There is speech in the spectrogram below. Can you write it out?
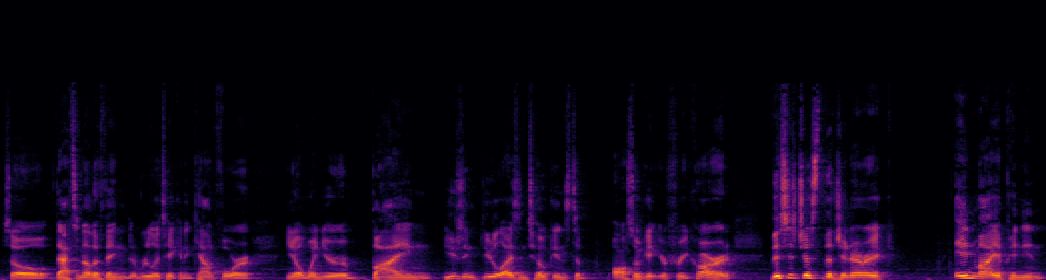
So that's another thing to really take into account for, you know, when you're buying, using, utilizing tokens to also get your free card. This is just the generic in my opinion,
